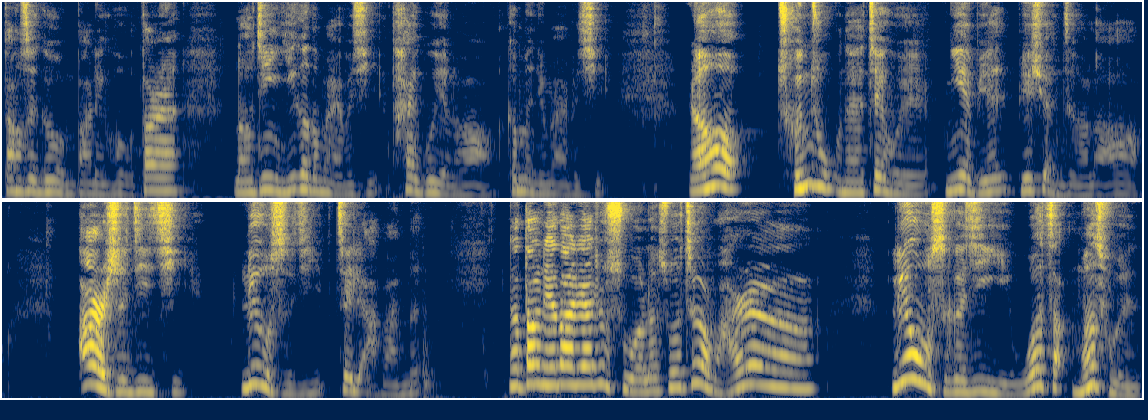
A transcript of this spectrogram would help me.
当时给我们八零后，当然老金一个都买不起，太贵了啊，根本就买不起。然后存储呢，这回你也别别选择了啊，二十 G 起。六十 G 这俩版本，那当年大家就说了，说这玩意儿，六十个 G 我怎么存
